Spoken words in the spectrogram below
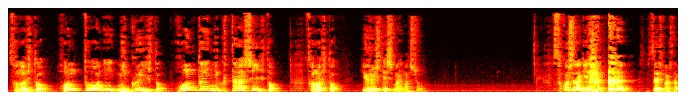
その人、本当に憎い人、本当に憎たらしい人、その人、許してしまいましょう。少しだけ 失礼しました。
